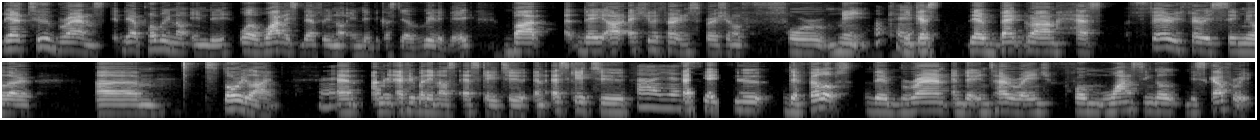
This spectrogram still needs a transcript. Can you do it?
there are two brands they are probably not indie well one is definitely not indie because they're really big but they are actually very inspirational for me Okay. because their background has very very similar um, storyline Right. And I mean, everybody knows SK2, and SK2, ah, yes. SK2 develops their brand and their entire range from one single discovery.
